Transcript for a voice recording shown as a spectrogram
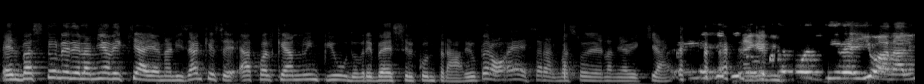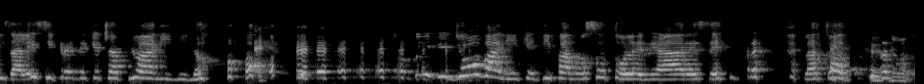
È il bastone della mia vecchiaia, Annalisa, anche se ha qualche anno in più dovrebbe essere il contrario, però eh, sarà il bastone della mia vecchiaia. Che vuol dire io, Annalisa, lei si crede che ha più anni di noi. quelli più giovani che ti fanno sottolineare sempre la tua...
